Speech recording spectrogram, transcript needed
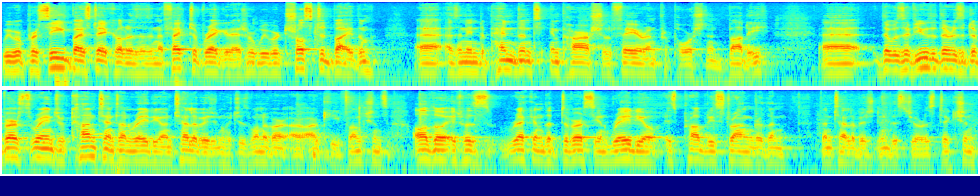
We were perceived by stakeholders as an effective regulator. We were trusted by them uh, as an independent, impartial, fair, and proportionate body. Uh, there was a view that there is a diverse range of content on radio and television, which is one of our, our, our, key functions, although it was reckoned that diversity in radio is probably stronger than, than television in this jurisdiction.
